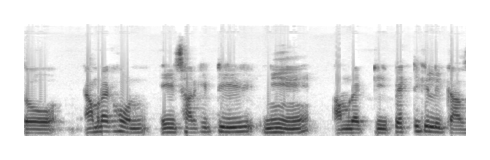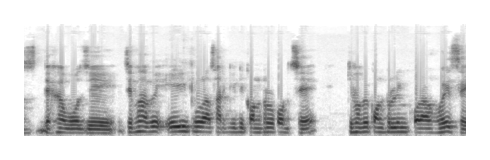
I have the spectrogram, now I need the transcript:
তো আমরা এখন এই সার্কিটটি নিয়ে আমরা একটি প্র্যাকটিক্যালি কাজ দেখাবো যে যেভাবে এই পুরো সার্কিটটি কন্ট্রোল করছে, কীভাবে কন্ট্রোলিং করা হয়েছে।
